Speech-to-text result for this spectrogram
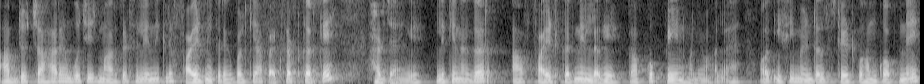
आप जो चाह रहे हैं, वो चीज़ मार्केट से लेने के लिए फ़ाइट नहीं करेंगे, बल्कि आप एक्सेप्ट करके हट जाएँगे। लेकिन अगर आप फाइट करने लगे तो आपको पेन होने वाला है। और इसी मेंटल स्टेट को हमको अपने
